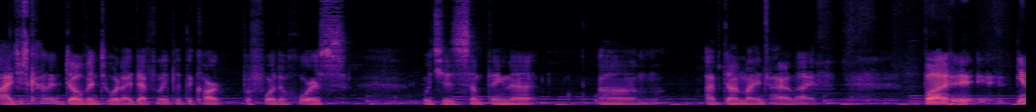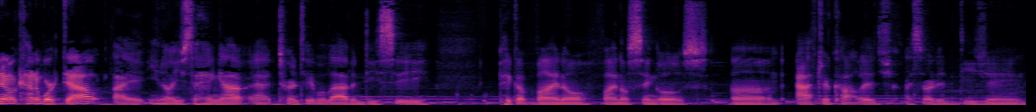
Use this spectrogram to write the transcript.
I just kind of dove into it. I definitely put the cart before the horse, which is something that um, I've done my entire life. But it, you know, it kind of worked out. I, you know, I used to hang out at Turntable Lab in DC, pick up vinyl, vinyl singles. Um, after college, I started DJing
